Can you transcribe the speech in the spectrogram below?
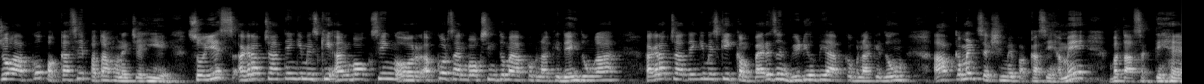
जो आपको पक्का से पता होने चाहिए। सो so यस yes, अगर आप चाहते हैं कि मैं इसकी अनबॉक्सिंग और ऑफकोर्स अनबॉक्सिंग तो मैं आपको बना के दे दूँगा। अगर आप चाहते हैं कि मैं इसकी कंपैरिजन वीडियो भी आपको बना के दूँ आप कमेंट सेक्शन में पक्का से हमें बता सकते हैं।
